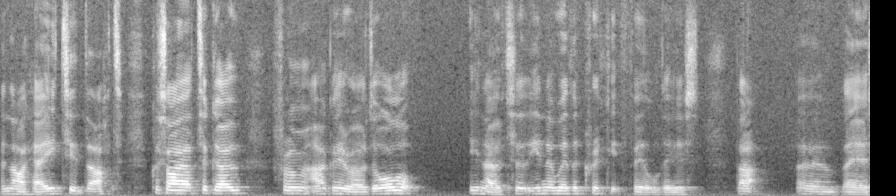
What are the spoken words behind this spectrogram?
and I hated that because I had to go from Agley Road all up, you know, to you know where the cricket field is, that um, there,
